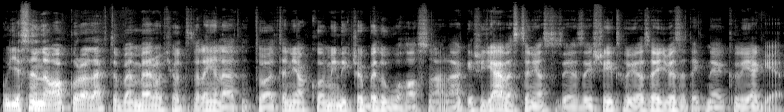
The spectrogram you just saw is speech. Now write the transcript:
ugye szerintem akkor a legtöbb ember, hogyha ott az elején lehetne tölteni, akkor mindig csak bedugva használnák, és így elveszteni azt az érzését, hogy az egy vezeték nélküli egér.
